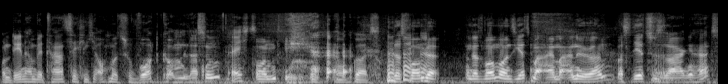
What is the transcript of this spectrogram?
Und den haben wir tatsächlich auch mal zu Wort kommen lassen. Echt? Und, ja, Oh Gott. und, das wollen wir, und das wollen wir uns jetzt mal einmal anhören, was der zu sagen hat.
